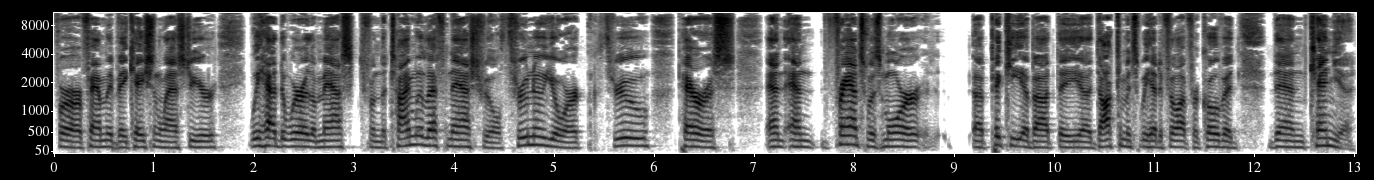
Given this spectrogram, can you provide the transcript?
for our family vacation last year. We had to wear the mask from the time we left Nashville through New York, through Paris, and and France was more. Uh, picky about the uh, documents we had to fill out for COVID than Kenya.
